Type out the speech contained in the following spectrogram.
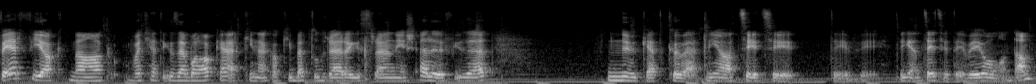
férfiaknak, vagy hát igazából akárkinek, aki be tud rá regisztrálni és előfizet, nőket követni a CCTV. Igen, CCTV, jól mondtam.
